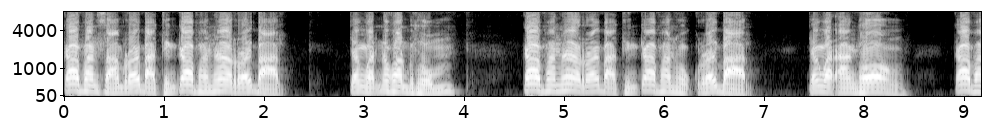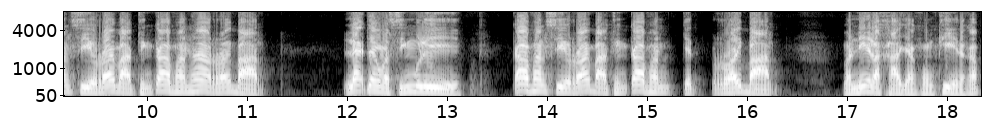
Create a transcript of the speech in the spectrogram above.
9,300 บาทถึง 9,500 บาท จังหวัดนครปฐม 9,500 บาทถึง 9,600 บาท จังหวัดอ่างทอง 9,400 บาทถึง 9,500 บาท และจังหวัดสิงห์บุรี 9,400 บาทถึง 9,700 บาท วันนี้ราคาอยังคงที่นะครับ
